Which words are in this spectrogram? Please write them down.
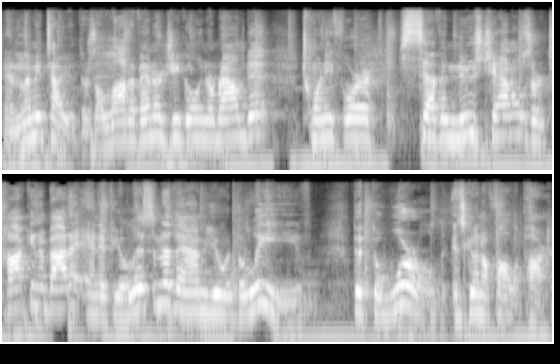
And let me tell you, there's a lot of energy going around it. 24 7 news channels are talking about it, and if you listen to them, you would believe that the world is going to fall apart.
